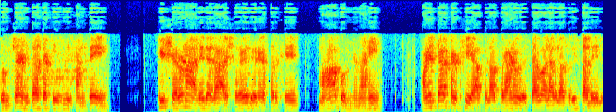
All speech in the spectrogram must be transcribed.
तुमच्या हितासाठी मी सांगते की शरण आलेल्याला आश्रय देण्यासारखे महापुण्य नाही. आणि त्यासाठी आपला प्राण वेचावा लागला तरी चालेल.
